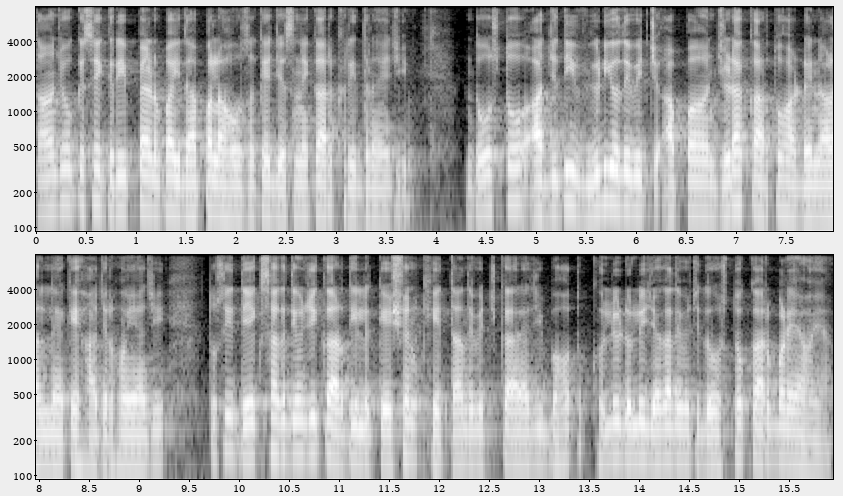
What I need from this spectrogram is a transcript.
ਤਾਂ ਜੋ ਕਿਸੇ ਗਰੀਬ ਭੈਣ ਭਾਈ ਦਾ ਭਲਾ ਹੋ ਸਕੇ ਜਿਸ ਨੇ ਘਰ ਖਰੀਦਣਾ ਹੈ ਜੀ। ਦੋਸਤੋ, ਅੱਜ ਦੀ ਵੀਡੀਓ ਦੇ ਵਿੱਚ ਆਪਾਂ ਜਿਹੜਾ ਘਰ ਤੁਹਾਡੇ ਨਾਲ ਲੈ ਕੇ ਹਾਜ਼ਰ ਹੋਏ ਹਾਂ ਜੀ ਤੁਸੀਂ ਦੇਖ ਸਕਦੇ ਹੋ ਜੀ, ਘਰ ਦੀ ਲੋਕੇਸ਼ਨ ਖੇਤਾਂ ਦੇ ਵਿੱਚ ਘਰ ਹੈ ਜੀ, ਬਹੁਤ ਖੁੱਲੀ ਡੁੱਲੀ ਜਗ੍ਹਾ ਦੇ ਵਿੱਚ ਦੋਸਤੋ ਘਰ ਬਣਿਆ ਹੋਇਆ।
